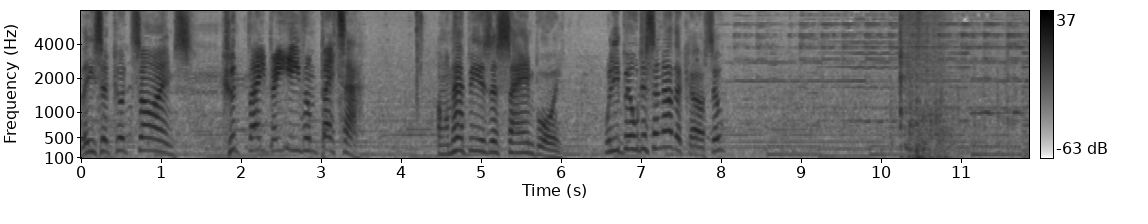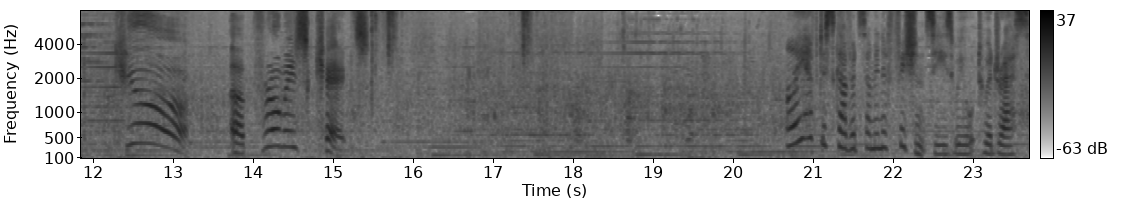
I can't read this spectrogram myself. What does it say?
These are good times. Could they be even better? I'm happy as a sandboy. Will you build us another castle? Cure! A promise kept. I have discovered some inefficiencies we ought to address.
